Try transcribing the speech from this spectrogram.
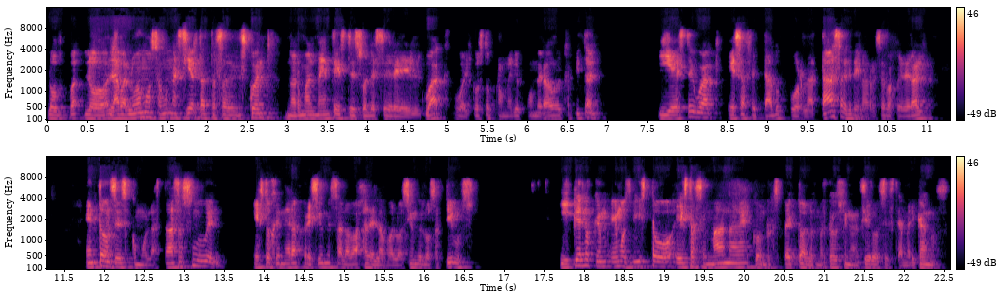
la evaluamos a una cierta tasa de descuento. Normalmente este suele ser el WAC o el costo promedio ponderado de capital. Y este WAC es afectado por la tasa de la Reserva Federal. Entonces, como las tasas suben, esto genera presiones a la baja de la evaluación de los activos. ¿Y qué es lo que hemos visto esta semana con respecto a los mercados financieros este, americanos?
